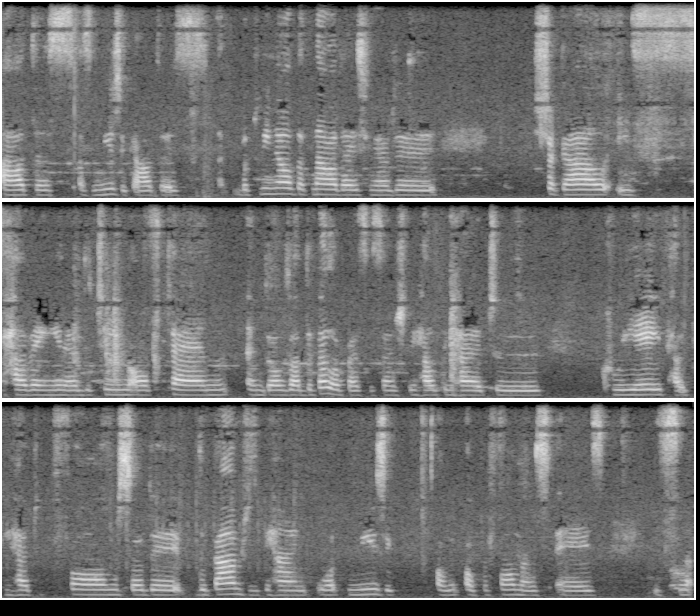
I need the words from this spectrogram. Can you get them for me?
artists as music artists but we know that nowadays you know the chagall is having you know the team of 10 and those are developers essentially helping her to create helping her to perform. So the the boundaries behind what music or, or performance is it's not,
